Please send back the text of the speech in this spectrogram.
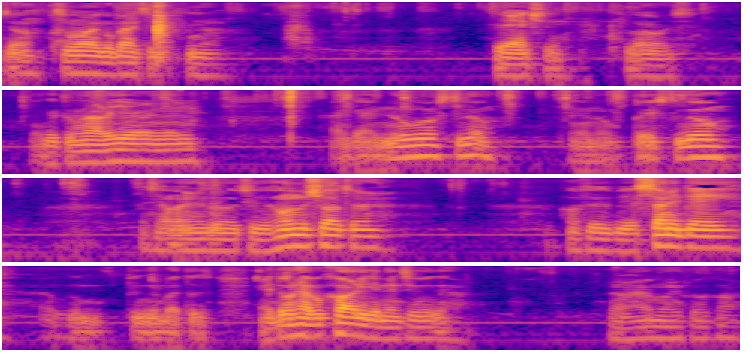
So tomorrow I go back to you know today actually two hours. I get thrown out of here and then I got nowhere else to go. I got no place to go. So I'm gonna go to the homeless shelter. Hopefully it'll be a sunny day. I'm thinking about this. And I don't have a car to get into either. I don't have money for a car.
